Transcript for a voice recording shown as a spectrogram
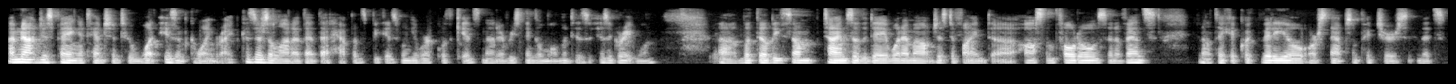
I'm not just paying attention to what isn't going right because there's a lot of that that happens because when you work with kids, not every single moment is is a great one, uh, but there'll be some times of the day when I'm out just to find uh, awesome photos and events, and I'll take a quick video or snap some pictures, and it's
